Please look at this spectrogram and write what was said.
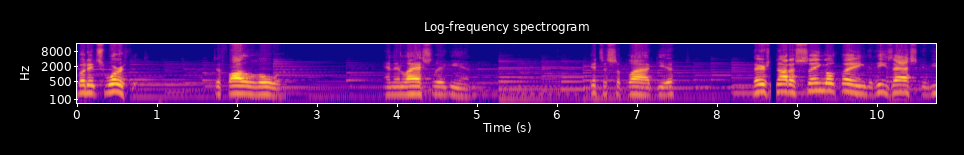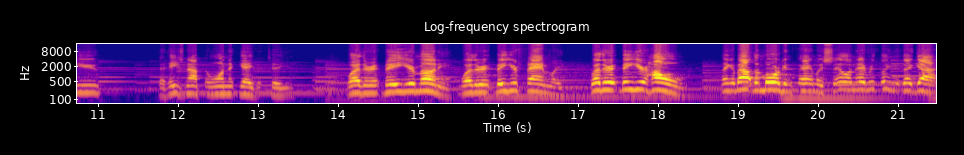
but it's worth it to follow the Lord. And then lastly again, it's a supplied gift. There's not a single thing that he's asked of you that He's not the one that gave it to you. Whether it be your money, whether it be your family, whether it be your home. Think about the Morgan family selling everything that they got.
